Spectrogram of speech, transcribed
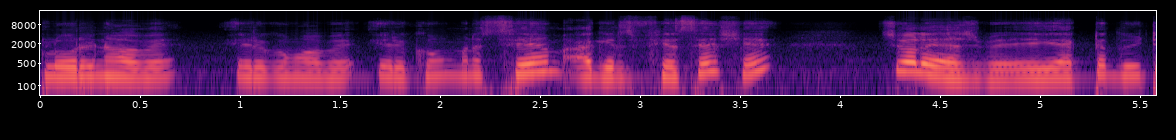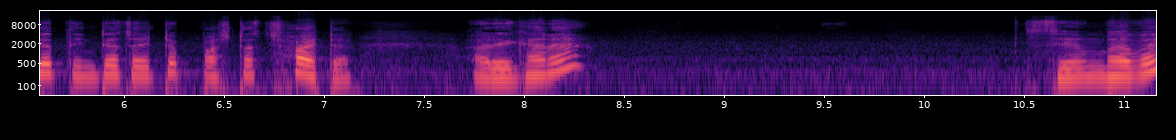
ক্লোরিন হবে, এরকম হবে, এরকম। মানে সেম আগের ফেসে সে চলে আসবে। এই একটা, দুইটা, তিনটা, চারটা, পাঁচটা, ছয়টা। আর এখানে সেমভাবে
